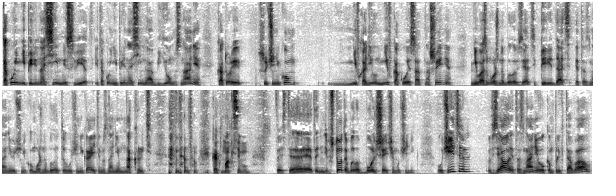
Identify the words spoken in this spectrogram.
такой непереносимый свет и такой непереносимый объем знания, который с учеником не входил ни в какое соотношение, невозможно было взять и передать это знание ученику. Можно было этого ученика этим знанием накрыть, как максимум. То есть э, это что-то было большее, чем ученик. Учитель взял это знание, укомплектовал,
